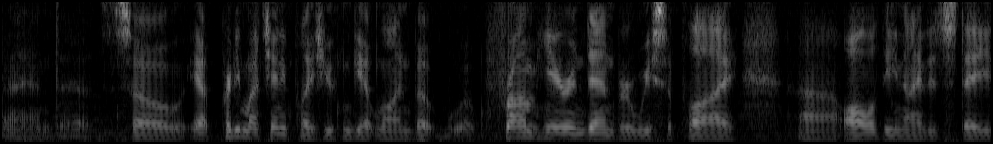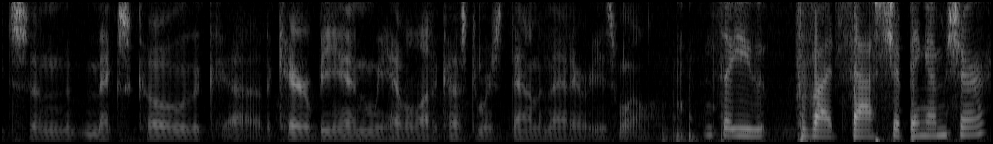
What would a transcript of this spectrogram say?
and uh, so yeah, pretty much any place you can get one. But from here in Denver, we supply uh, all of the United States and Mexico, the, uh, the Caribbean. We have a lot of customers down in that area as well. And so you provide fast shipping, I'm sure?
